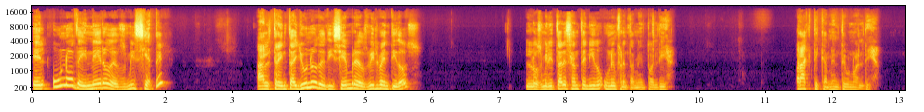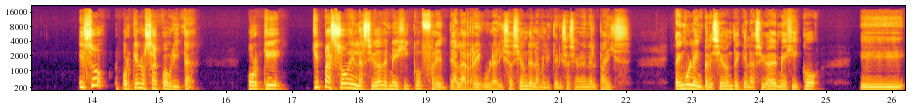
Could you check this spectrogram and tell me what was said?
el 1 de enero de 2007 al 31 de diciembre de 2022, los militares han tenido un enfrentamiento al día. Prácticamente uno al día. Eso, ¿por qué lo saco ahorita? Porque, ¿qué pasó en la Ciudad de México frente a la regularización de la militarización en el país? Tengo la impresión de que la Ciudad de México eh,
